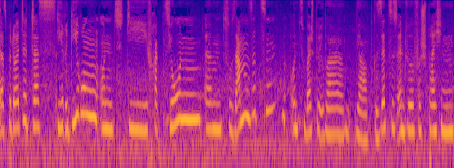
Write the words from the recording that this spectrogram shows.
Das bedeutet, dass die Regierung und die Fraktionen ähm, zusammensitzen und zum Beispiel über ja, Gesetzesentwürfe sprechen,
